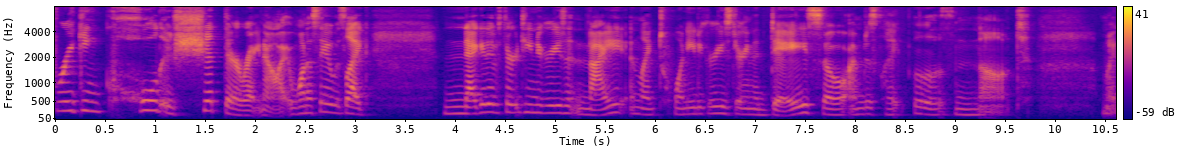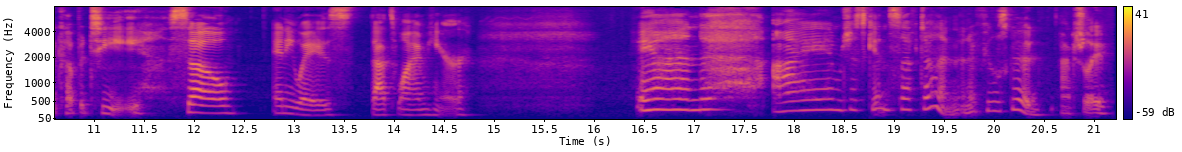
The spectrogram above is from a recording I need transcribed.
freaking cold as shit there right now. I want to say it was like negative 13 degrees at night and like 20 degrees during the day. So I'm just like, oh, it's not my cup of tea. So, anyways, that's why I'm here. And I am just getting stuff done and it feels good, actually.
